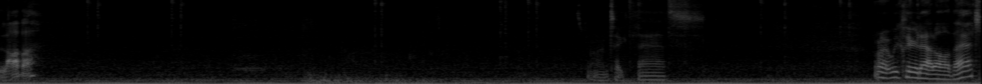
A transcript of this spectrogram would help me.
Lava. Let's go and take that. Alright, we cleared out all that.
